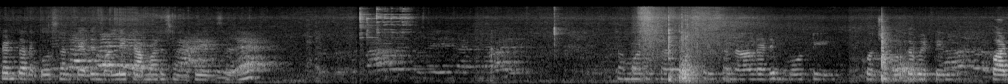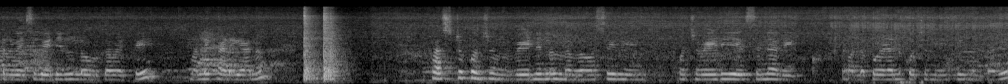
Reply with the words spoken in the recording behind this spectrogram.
కానీ తన కోసానికి అయితే మళ్ళీ టమాటా సాగు వేసాను. టమాటా సాగు వేసాను. ఆల్రెడీ బోటి కొంచెం ఉడకబెట్టి వాటర్ వేసి వేడి నీళ్ళలో ఉడకబెట్టి మళ్ళీ కడిగాను. ఫస్ట్ కొంచెం వేడి నీళ్ళలో వేసి కొంచెం వేడి చేస్తేనే అది మళ్ళీ పోయడానికి కొంచెం ఈజీగా ఉంటుంది.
